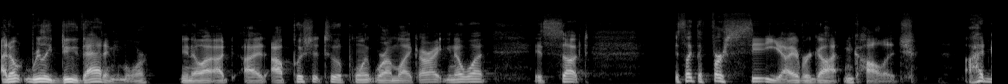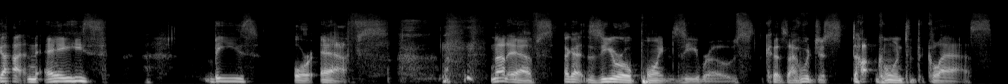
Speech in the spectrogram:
I don't really do that anymore. You know, I I I'll push it to a point where I'm like, all right, you know what? It sucked. It's like the first C I ever got in college. I had gotten A's, B's, or F's. Not F's. I got zero point zeros because I would just stop going to the class.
